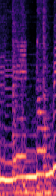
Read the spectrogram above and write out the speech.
夢の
